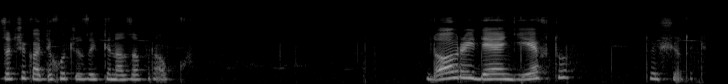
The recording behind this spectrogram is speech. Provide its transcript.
Зачекайте, хочу зайти на заправку. Добрий день, є хто? То що таке?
